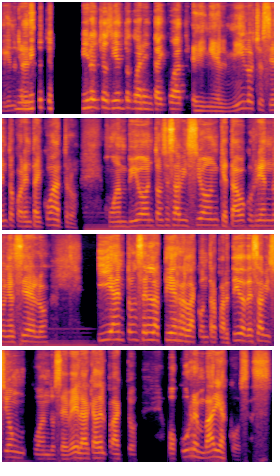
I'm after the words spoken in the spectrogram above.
En el 1844. En el 1844. Juan vio entonces esa visión que estaba ocurriendo en el cielo y entonces en la tierra la contrapartida de esa visión cuando se ve el arca del pacto ocurren varias cosas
